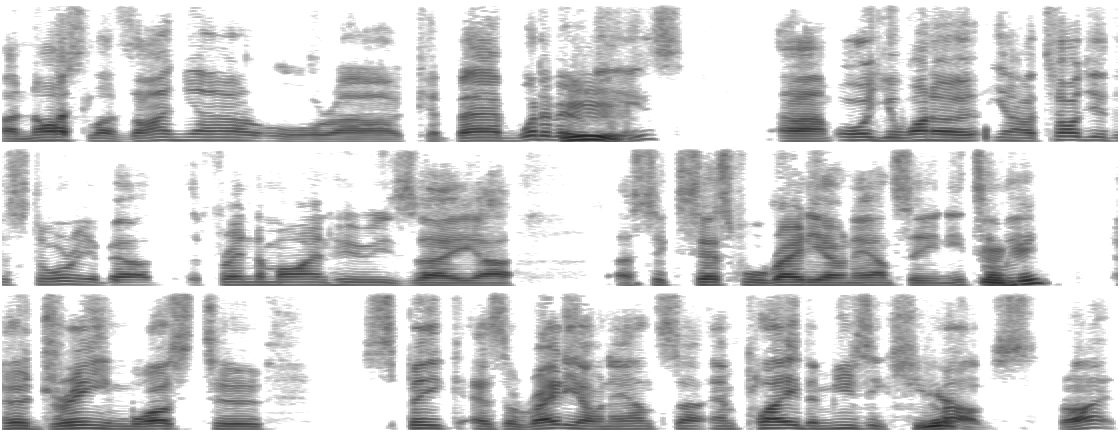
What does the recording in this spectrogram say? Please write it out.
a, nice lasagna or a kebab, whatever mm. it is. Um, or you want to, you know, I told you the story about a friend of mine who is a uh, a successful radio announcer in Italy. Mm-hmm. Her dream was to speak as a radio announcer and play the music she yeah. loves, right?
